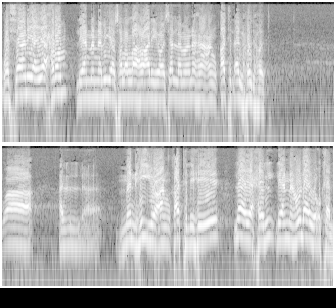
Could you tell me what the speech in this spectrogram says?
والثانية يحرم لأن النبي صلى الله عليه وسلم نهى عن قتل الهدهد. والمنهي عن قتله لا يحل لأنه لا يؤكل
